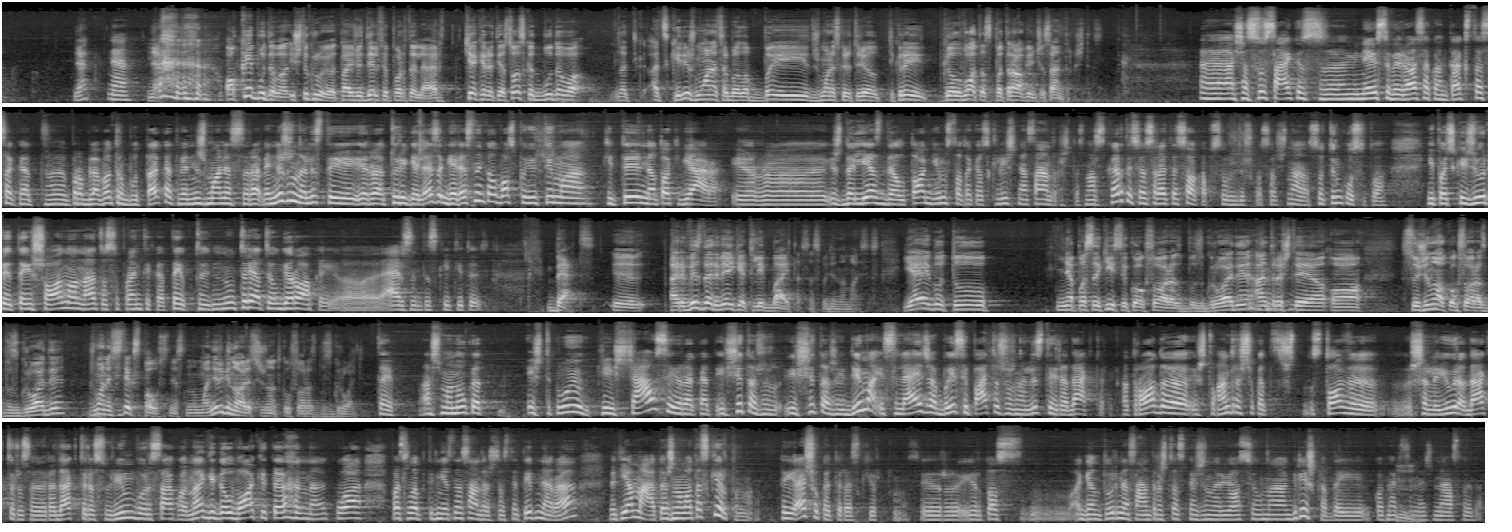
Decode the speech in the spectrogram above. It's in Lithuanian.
Ne? Ne. Ne. O kaip būdavo, iš tikrųjų, pavyzdžiui, Delfi portale, ar kiek yra tiesos, kad būdavo na, atskiri žmonės arba labai žmonės, kurie turėjo tikrai galvotas patraukiančias antraštės? E, Aš esu sakius, minėjus įvairiuose kontekstuose, kad e, problema turbūt ta, kad vieni žmonės yra, vieni žurnalistai yra, turi geres, geresnį kalbos pajutimą, kiti netokį gerą. Ir e, iš dalies dėl to gimsta tokios klišinės antraštės. Nors kartais jos yra tiesiog absurdiškos, aš, na, sutinku su tuo. Ypač kai žiūri tai iš šono, na, tu supranti, kad taip, tu, nu, turėtų jau gerokai erzinti skaitytojus. Bet e, ar vis dar veikia klikbaitas, tas vadinamasis? Jeigu tu nepasakysi, koks oras bus gruodį antraštėje, o sužino, koks oras bus gruodį, žmonės vis tiek spaus, nes nu, man irgi nori sužinoti, koks oras bus gruodį. Taip, aš manau, kad iš tikrųjų keiščiausia yra, kad į šitą, į šitą žaidimą įsileidžia baisiai patys žurnalistai ir redaktoriai. Atrodo iš tų antraščių, kad stovi šalia jų redaktorius, redaktorė su rimbu ir sako, nagi galvokite, na, kuo paslaptingesnės antraštės. Tai taip nėra, bet jie mato, žinoma, tą skirtumą. Tai aišku, kad yra skirtumas. Ir, ir tos agentūrinės antraštės, ką žinai, ar jos jau na, grįž kada į komercinę mm. žiniasklaidą.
